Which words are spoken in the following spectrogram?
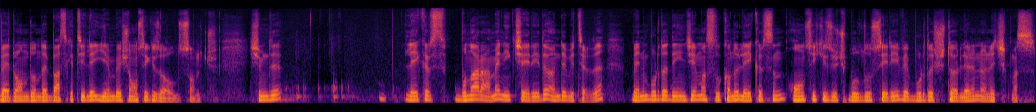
ve Rondo'nun da basketiyle 25-18 oldu sonuç. Şimdi Lakers buna rağmen ilk çeyreği de önde bitirdi. Benim burada değineceğim asıl konu Lakers'ın 18-3 bulduğu seri ve burada şutörlerin öne çıkması.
